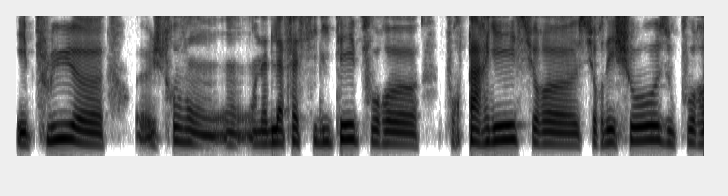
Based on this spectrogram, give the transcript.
et plus je trouve on, a de la facilité pour pour parier sur sur des choses ou pour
